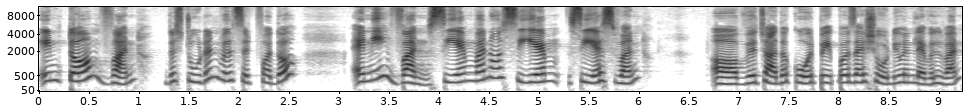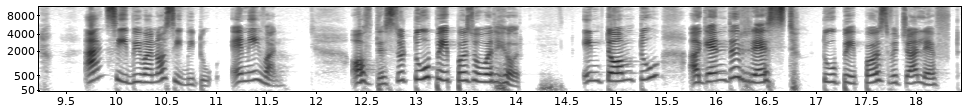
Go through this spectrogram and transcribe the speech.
in term 1, the student will sit for the any one, CM1 or CM, CS1, uh, which are the core papers I showed you in level 1, and CB1 or CB2, any one of this. So, two papers over here. In term 2, again the rest two papers which are left.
